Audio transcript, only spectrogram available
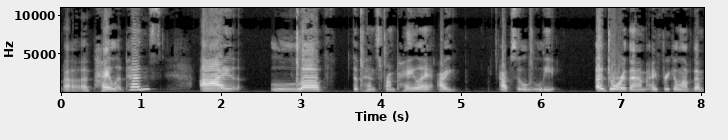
uh, Pilot pens. I love the pens from Pilot. I absolutely adore them. I freaking love them.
